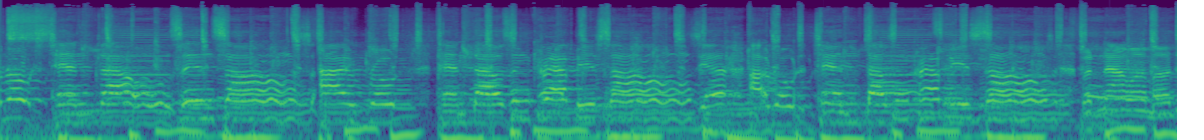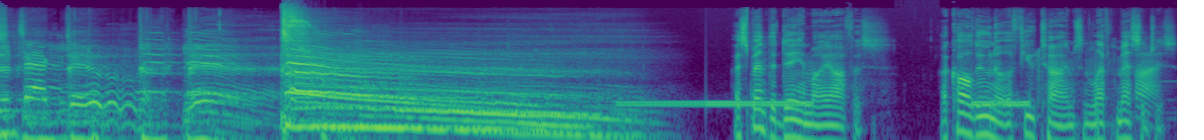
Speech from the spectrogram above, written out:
wrote 10,000 songs. I wrote 10,000 crappy songs. Yeah, I wrote 10,000 crappy songs. But now I'm a detective. Yeah. I spent the day in my office. I called Una a few times and left messages,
